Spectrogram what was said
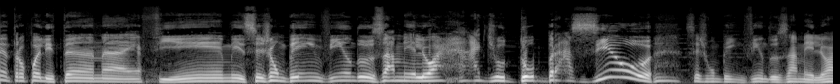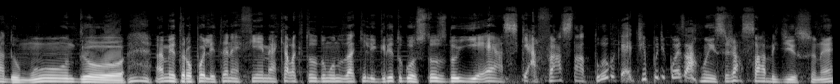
Metropolitana FM. Sejam bem-vindos à melhor rádio do Brasil. Sejam bem-vindos à melhor do mundo. A Metropolitana FM é aquela que todo mundo dá aquele grito gostoso do yes, que afasta tudo que é tipo de coisa ruim. Você já sabe disso, né?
